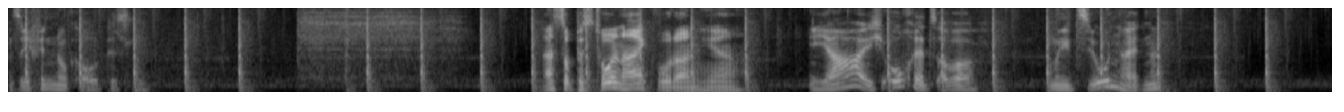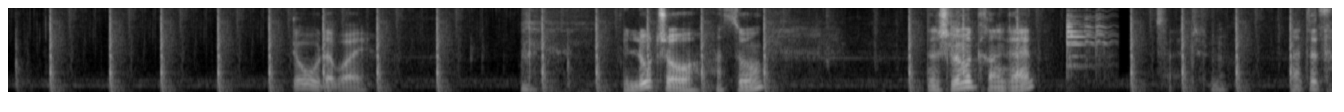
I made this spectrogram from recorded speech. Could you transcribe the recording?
Also ich finde nur graue Pistolen. Achso, Pistolen Hike, wo dann hier? Ja, ich auch jetzt, aber Munition halt, ne? Jo, dabei. Lucho, hast du? Eine schlimme Krankheit? Ist halt, ne? Hat das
